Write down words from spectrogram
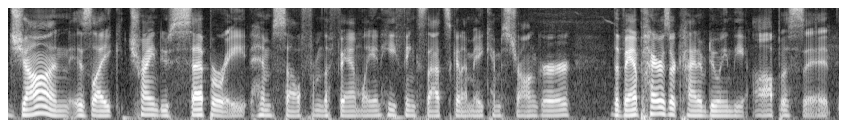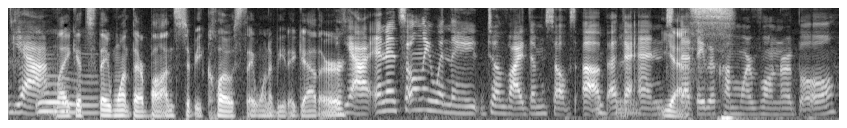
John is like trying to separate himself from the family, and he thinks that's going to make him stronger. The vampires are kind of doing the opposite. Yeah. Like it's they want their bonds to be close. They want to be together. Yeah, and it's only when they divide themselves up at the end that they become more vulnerable.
